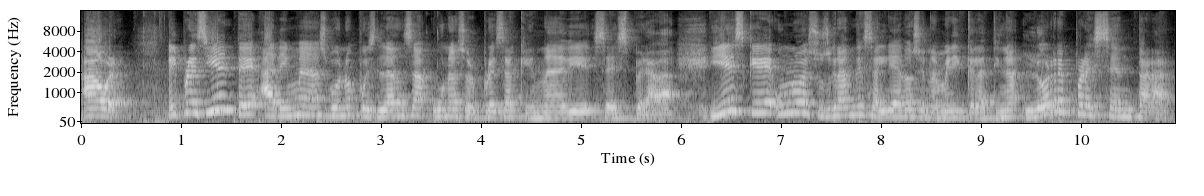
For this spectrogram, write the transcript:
Ahora, el presidente además, bueno, pues lanza una sorpresa que nadie se esperaba. Y es que uno de sus grandes aliados en América Latina lo representará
